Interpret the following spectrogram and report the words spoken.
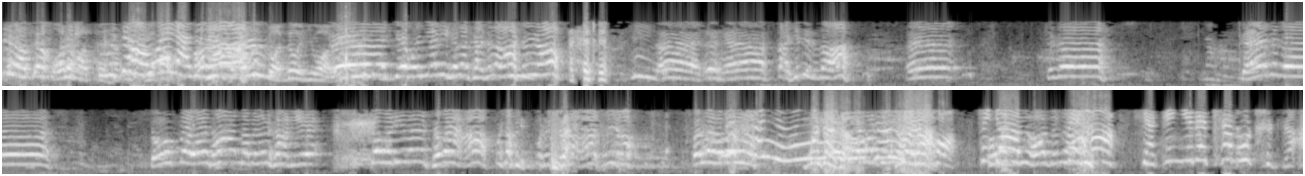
这样才好了嘛。这样我也是。哪是说弄你往？哎，结婚典礼现在开始了啊，注意啊！哎，这天呢，大喜的日子啊，哎，这个该这个都拜完堂，那边能上礼，小伙里那人吃饭啊，不上礼不能吃饭啊，注意啊！拜了拜了。我这是我这这叫拜堂，先给你点甜头吃吃啊。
